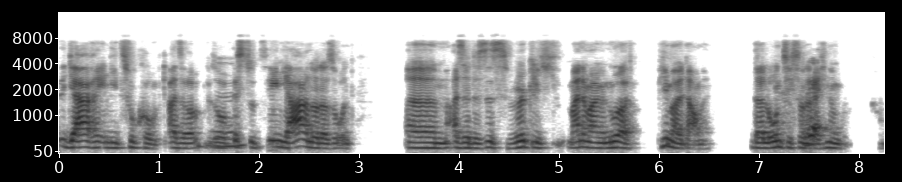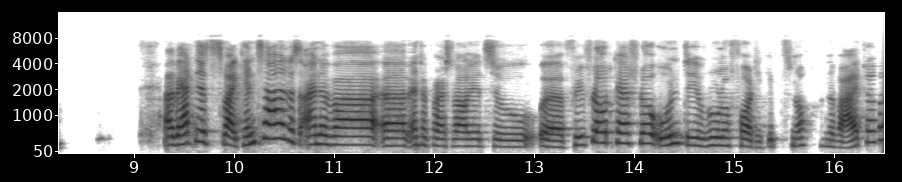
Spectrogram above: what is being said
Jahre in die Zukunft, also so mhm. bis zu zehn Jahren oder so. Und ähm, also das ist wirklich meiner Meinung nach nur Pi mal Daumen. Da lohnt sich so eine ja. Rechnung. Wir hatten jetzt zwei Kennzahlen. Das eine war äh, Enterprise Value zu äh, Free Float Cashflow und die Rule of 40. Gibt es noch eine weitere?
